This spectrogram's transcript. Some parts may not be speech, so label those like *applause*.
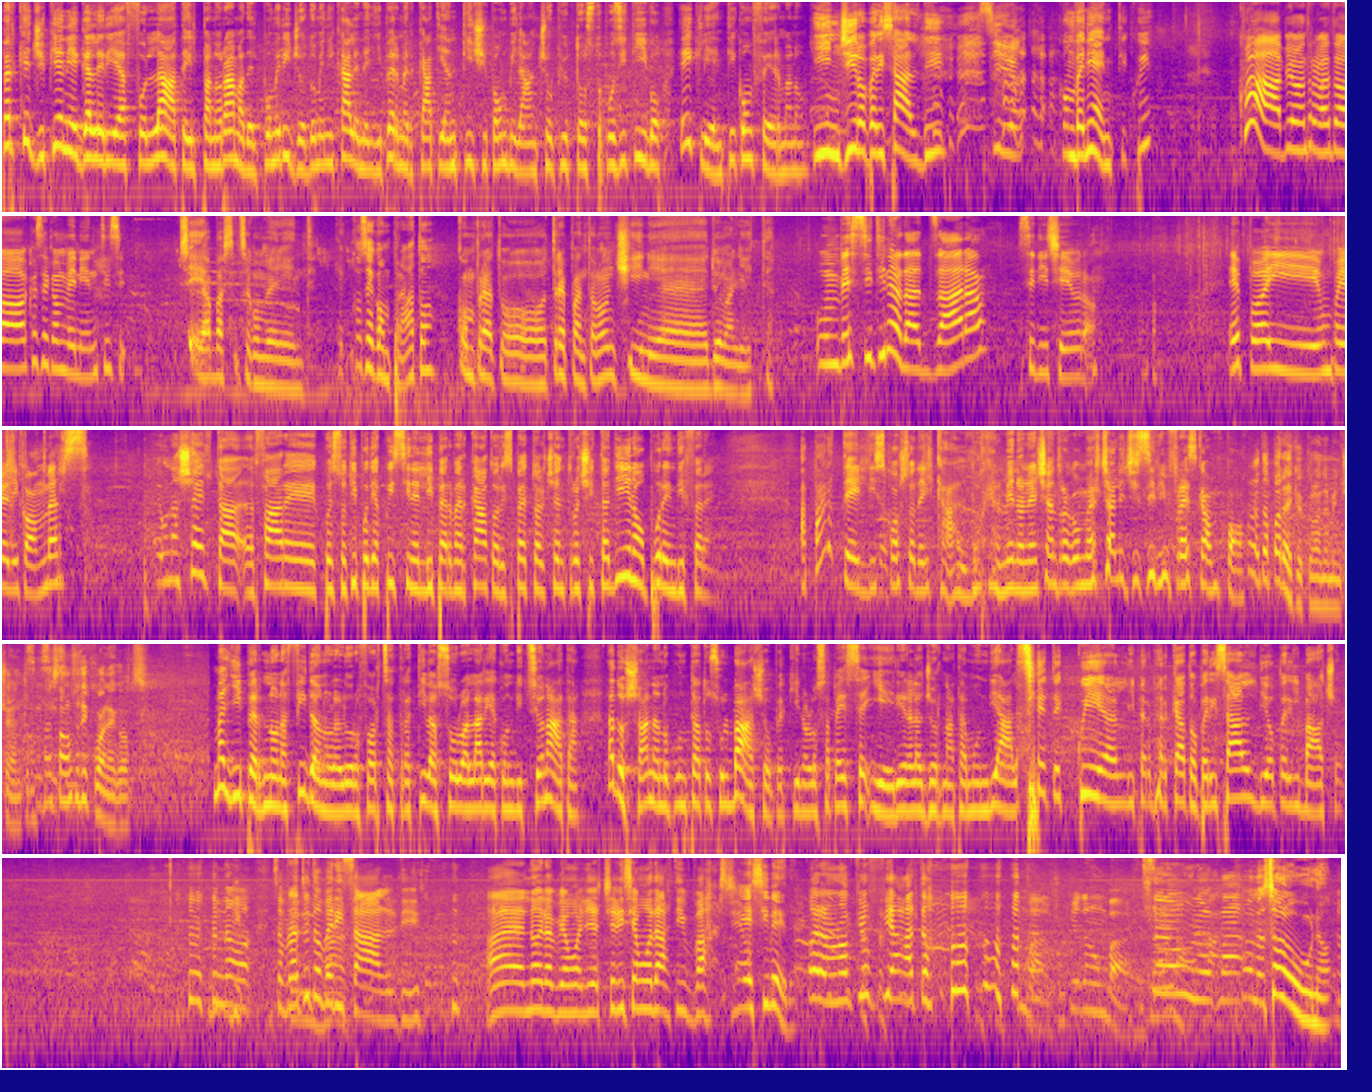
Parcheggi pieni e gallerie affollate, il panorama del pomeriggio domenicale negli ipermercati anticipa un bilancio piuttosto positivo e i clienti confermano. In giro per i saldi? *laughs* Sì. Convenienti qui? Qua abbiamo trovato cose convenienti, sì. Sì, abbastanza convenienti. Che cosa hai comprato? Ho comprato tre pantaloncini e due magliette. Un vestitino da Zara, 16 euro. E poi un paio di Converse. È una scelta eh, fare questo tipo di acquisti nell'ipermercato rispetto al centro cittadino oppure indifferente? A parte il discorso del caldo, che almeno nel centro commerciale ci si rinfresca un po'. È da parecchio che non andiamo in centro, eh, stanno tutti qua i negozi. Ma gli iper non affidano la loro forza attrattiva solo all'aria condizionata. Ad Oshan hanno puntato sul bacio, per chi non lo sapesse, ieri era la giornata mondiale. Siete qui all'ipermercato per i saldi o per il bacio? *laughs* No, soprattutto per i saldi. Eh, noi abbiamo, ce li siamo dati i baci. E si vede. Ora non ho più fiato. Un bacio, chiedono un bacio. Solo uno, ma... Solo, solo uno.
